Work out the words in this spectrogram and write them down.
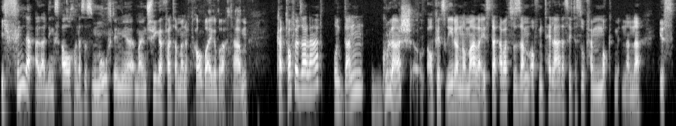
Ich finde allerdings auch, und das ist ein Move, den mir mein Schwiegervater und meine Frau beigebracht haben, Kartoffelsalat und dann Gulasch, ob jetzt Räder normaler ist, das aber zusammen auf dem Teller, dass sich das so vermockt miteinander, ist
